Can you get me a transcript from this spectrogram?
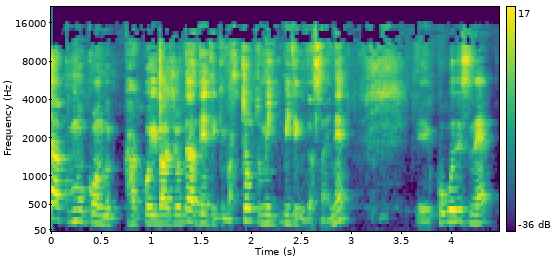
シャープも今度かっこいいバージョンでは出てきます。ちょっと見てくださいね。えー、ここですね。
